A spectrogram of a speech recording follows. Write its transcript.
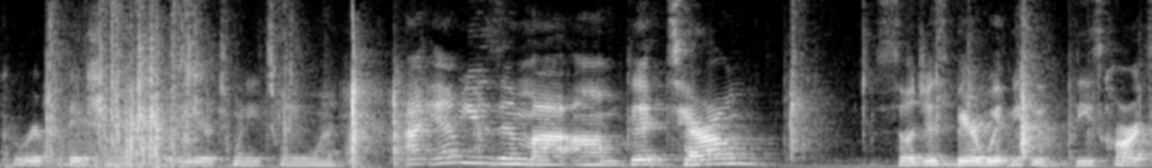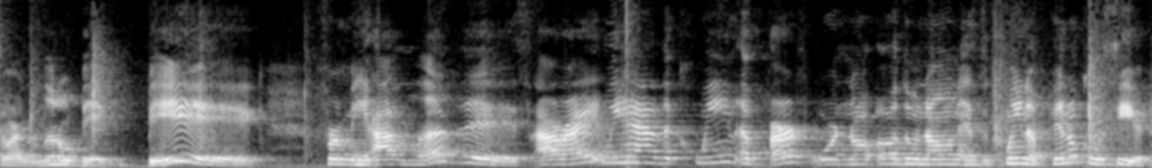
career predictions for the year 2021. I am using my um, Good Tarot. So just bear with me because these cards are a little bit big for me. I love this. All right. We have the Queen of Earth or no other known as the Queen of Pentacles here.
